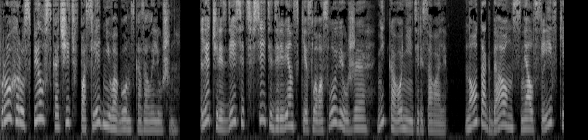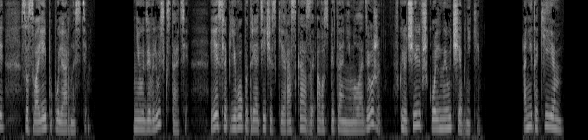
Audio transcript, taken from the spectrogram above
«Прохор успел вскочить в последний вагон», — сказал Илюшин. Лет через десять все эти деревенские словословия уже никого не интересовали. Но тогда он снял сливки со своей популярности. Не удивлюсь, кстати, если б его патриотические рассказы о воспитании молодежи включили в школьные учебники. Они такие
